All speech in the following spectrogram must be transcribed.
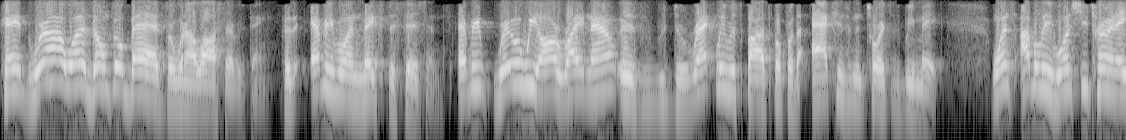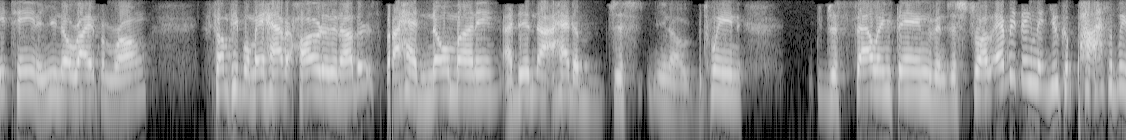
Okay, where I was, don't feel bad for when I lost everything, because everyone makes decisions. Every where we are right now is directly responsible for the actions and the choices we make. Once I believe, once you turn 18 and you know right from wrong, some people may have it harder than others. But I had no money. I did not. I had to just you know between just selling things and just struggle. Everything that you could possibly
